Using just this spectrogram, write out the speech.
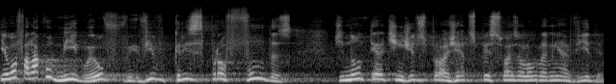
E eu vou falar comigo, eu vivo crises profundas de não ter atingido os projetos pessoais ao longo da minha vida.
